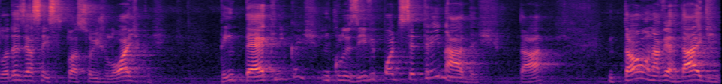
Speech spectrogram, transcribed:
Todas essas situações lógicas têm técnicas, inclusive pode ser treinadas, tá? Então, na verdade,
